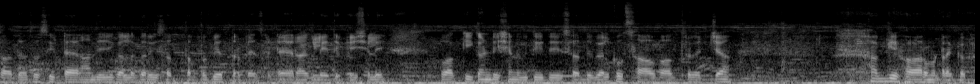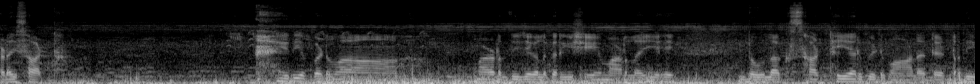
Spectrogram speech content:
ਸਕਦੇ ਹੋ ਤੁਸੀਂ ਟਾਇਰਾਂ ਦੀ ਜੇ ਗੱਲ ਕਰੀ 70 ਤੋਂ 75 ਪੈਸੇ ਟਾਇਰ ਅਗਲੇ ਤੇ ਪਿਛਲੇ। ਬਾਕੀ ਕੰਡੀਸ਼ਨ ਵੀ ਤੁਸੀਂ ਦੇਖ ਸਕਦੇ ਹੋ, ਬਿਲਕੁਲ ਸਾਫ਼ ਹਾਲਤ ਵਿੱਚ ਆ। ਅੱਗੇ ਫਾਰਮ ਟਰੈਕ ਖੜਾ ਹੀ 60 ਇਹਦੀ ਆਪਾਂ ਡਿਮਾ ਮਾਡਲ ਦੀ ਜੇ ਗੱਲ ਕਰੀਏ 6 ਮਾਡਲ ਆ ਜੀ ਇਹ। 2 ਲੱਖ 60000 ਰੁਪਏ ਡਿਮਾਂਡ ਹੈ ਟਰੈਕਟਰ ਦੀ,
